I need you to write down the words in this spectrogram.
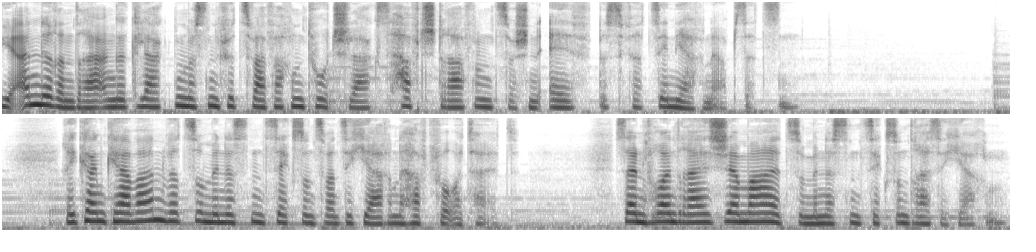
Die anderen drei Angeklagten müssen für zweifachen Totschlags Haftstrafen zwischen 11 bis 14 Jahren absetzen. Rekan Kerwan wird zu mindestens 26 Jahren Haft verurteilt. Sein Freund Reis Jamal zu mindestens 36 Jahren.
